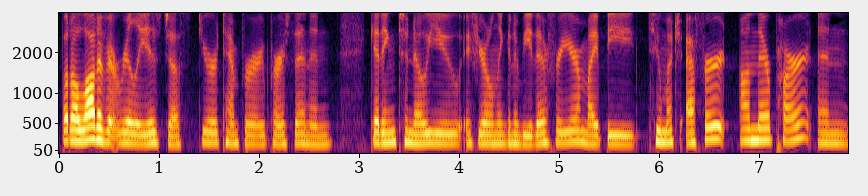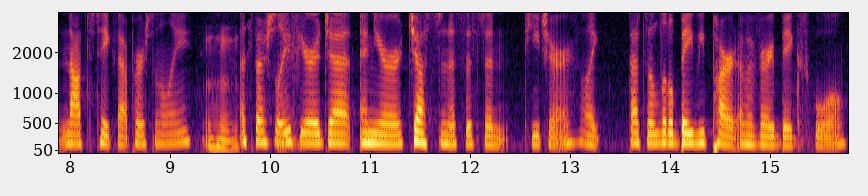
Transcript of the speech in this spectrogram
But a lot of it really is just you're a temporary person, and getting to know you if you're only going to be there for a year might be too much effort on their part, and not to take that personally, mm-hmm. especially if you're a JET and you're just an assistant teacher. Like, that's a little baby part of a very big school.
